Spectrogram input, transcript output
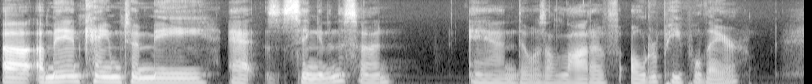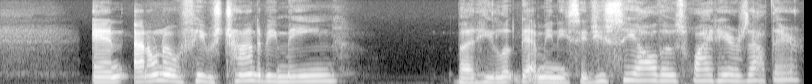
Uh, a man came to me at Singing in the Sun, and there was a lot of older people there. And I don't know if he was trying to be mean, but he looked at me and he said, "You see all those white hairs out there?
